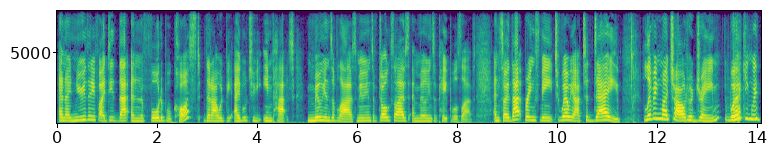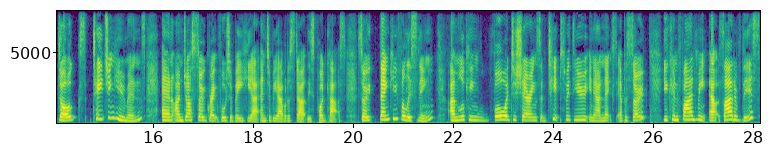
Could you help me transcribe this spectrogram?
And I knew that if I did that at an affordable cost, that I would be able to impact millions of lives, millions of dogs' lives, and millions of people's lives. And so that brings me to where we are today living my childhood dream, working with dogs, teaching humans, and I'm just so grateful to be here and to be able to start this podcast. So, thank you for listening. I'm looking forward to sharing some tips with you in our next episode. You can find me outside of this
